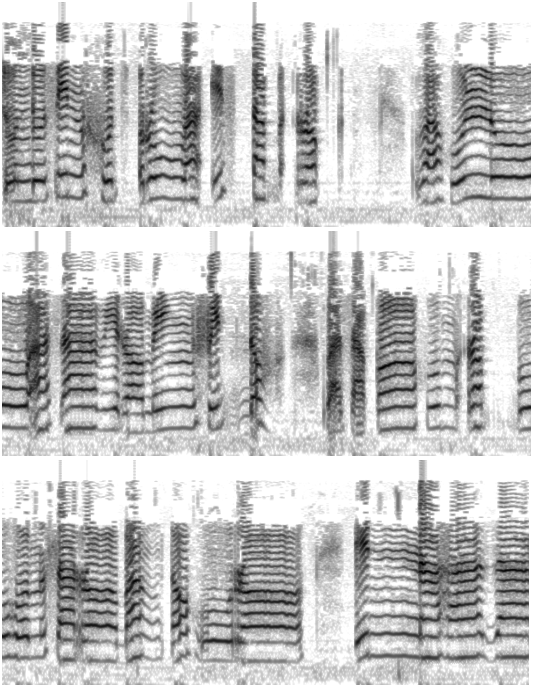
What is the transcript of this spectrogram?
sundusin khudru wa istabrok. Wa hullu asawira min fiddah wa saqahum rabb rabbuhum sarabang tohura Inna haza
